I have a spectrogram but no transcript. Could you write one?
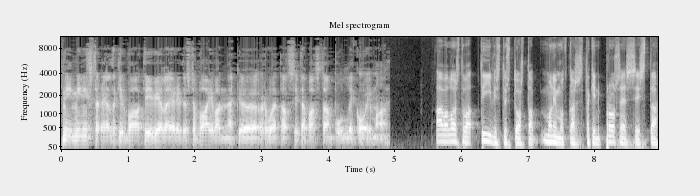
niin ministereiltäkin vaatii vielä erityistä vaivan näköä ruveta sitä vastaan pullikoimaan. Aivan loistava tiivistys tuosta monimutkaisestakin prosessista.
